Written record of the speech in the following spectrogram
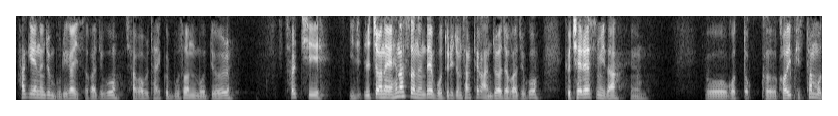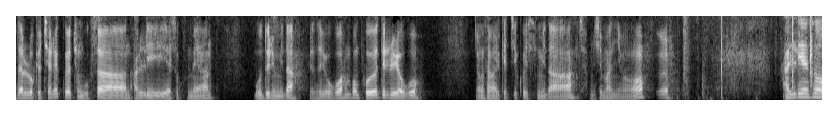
하기에는 좀 무리가 있어가지고 작업을 다 했고 무선 모듈 설치 일전에 해놨었는데 모듈이 좀 상태가 안 좋아져가지고 교체를 했습니다. 음, 요것도 그 거의 비슷한 모델로 교체를 했고요. 중국산 알리에서 구매한 모듈입니다. 그래서 요거 한번 보여드리려고 영상을 이렇게 찍고 있습니다. 잠시만요. 알리에서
